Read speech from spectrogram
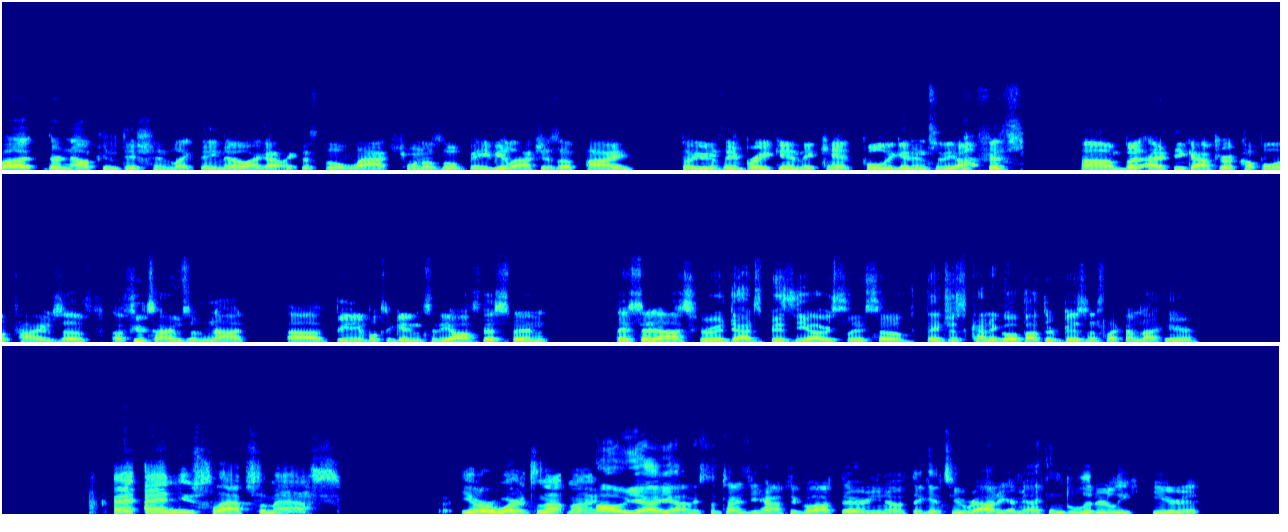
but they're now conditioned. Like they know I got like this little latch, one of those little baby latches up high. So even if they break in, they can't fully get into the office. Um, but I think after a couple of times of a few times of not uh, being able to get into the office, then they said, "Ah, screw it, Dad's busy, obviously." So they just kind of go about their business like I'm not here. And, and you slap some ass. Your words, not mine. Oh yeah, yeah. I mean, sometimes you have to go out there. You know, if they get too rowdy, I mean, I can literally hear it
